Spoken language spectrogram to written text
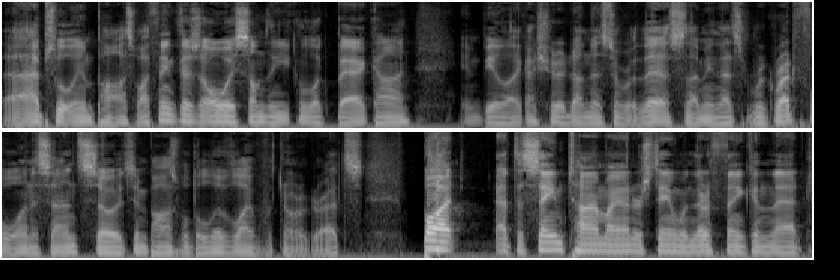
Absolutely impossible. I think there's always something you can look back on and be like, I should have done this over this. I mean, that's regretful in a sense, so it's impossible to live life with no regrets. But at the same time, I understand when they're thinking that,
